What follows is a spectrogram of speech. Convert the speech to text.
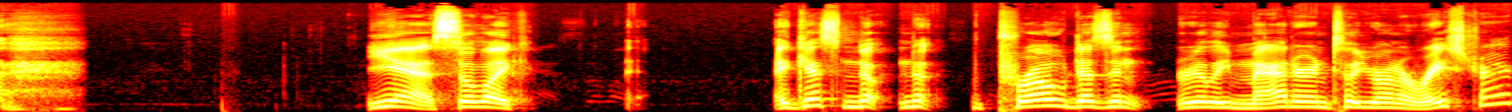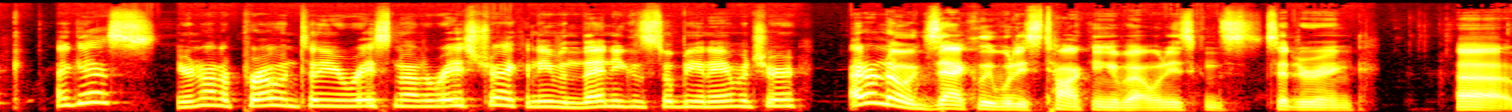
yeah so like i guess no no pro doesn't really matter until you're on a racetrack i guess? You're not a pro until you're racing on a racetrack and even then you can still be an amateur? I don't know exactly what he's talking about when he's considering uh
